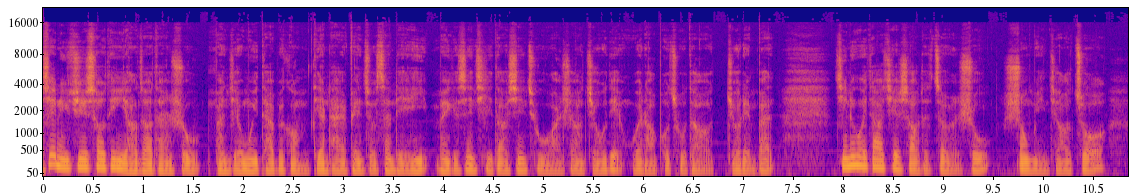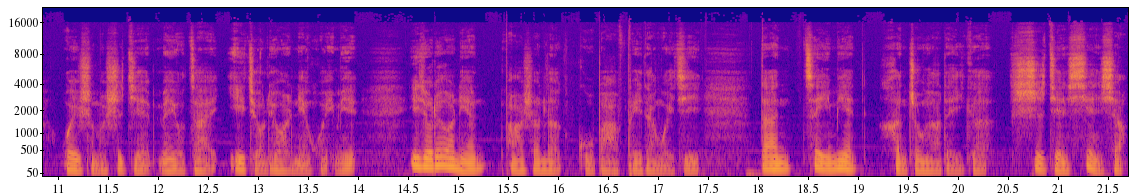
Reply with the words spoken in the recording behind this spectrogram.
感谢您继续收听《杨照谈书》。本节目以台北广播电台 FM 九三点一，每个星期一到星期五晚上九点，为大家播出到九点半。今天为大家介绍的这本书，书名叫做《为什么世界没有在一九六二年毁灭》。一九六二年发生了古巴飞弹危机，但这一面很重要的一个事件现象，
